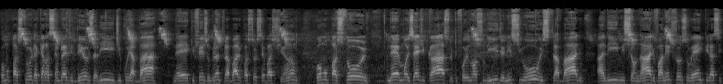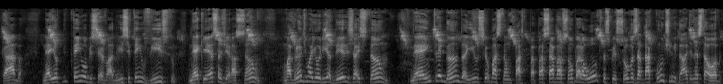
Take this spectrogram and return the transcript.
como pastor daquela Assembleia de Deus ali de Cuiabá, né, que fez um grande trabalho, o pastor Sebastião, como o pastor né, Moisés de Castro, que foi o nosso líder, iniciou esse trabalho ali, missionário, Valente Josué em Piracicaba. Né, e eu tenho observado isso e tenho visto né, que essa geração, uma grande maioria deles já estão né, entregando aí o seu bastão, para passar bastão para outras pessoas a dar continuidade nesta obra.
